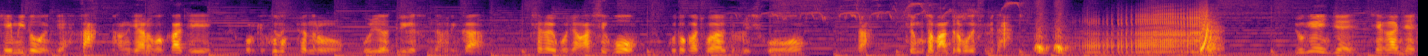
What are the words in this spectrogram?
개미도 이제 싹 방지하는 것까지 이렇게 후속편으로 올려드리겠습니다. 그러니까 채널 고정하시고 구독과 좋아요 누르시고. 자 지금부터 만들어 보겠습니다. 요게 이제 제가 이제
